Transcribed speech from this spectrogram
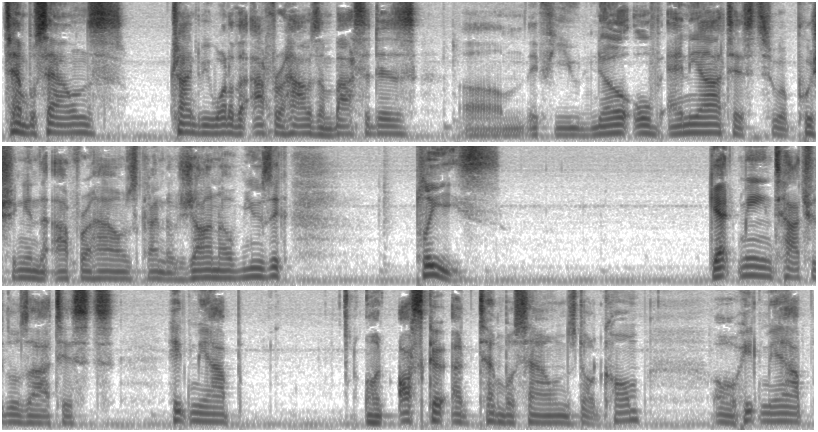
Tembo Sounds, trying to be one of the Afro House ambassadors. Um, if you know of any artists who are pushing in the Afro House kind of genre of music, please get me in touch with those artists. Hit me up on oscar at tembosounds.com or hit me up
